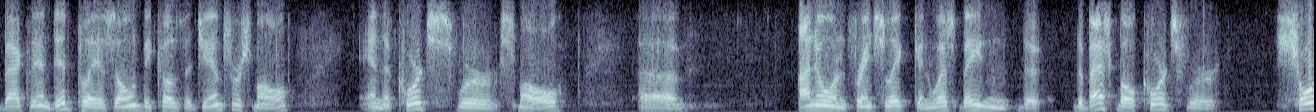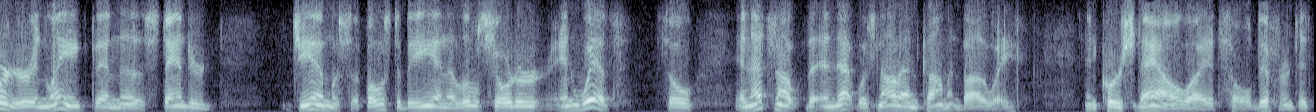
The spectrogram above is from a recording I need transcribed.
back then did play a zone because the gyms were small and the courts were small. Uh, I know in French Lick and West Baden, the the basketball courts were shorter in length than the standard gym was supposed to be, and a little shorter in width. So, and that's not, and that was not uncommon, by the way. And of course, now, why it's all different. It's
